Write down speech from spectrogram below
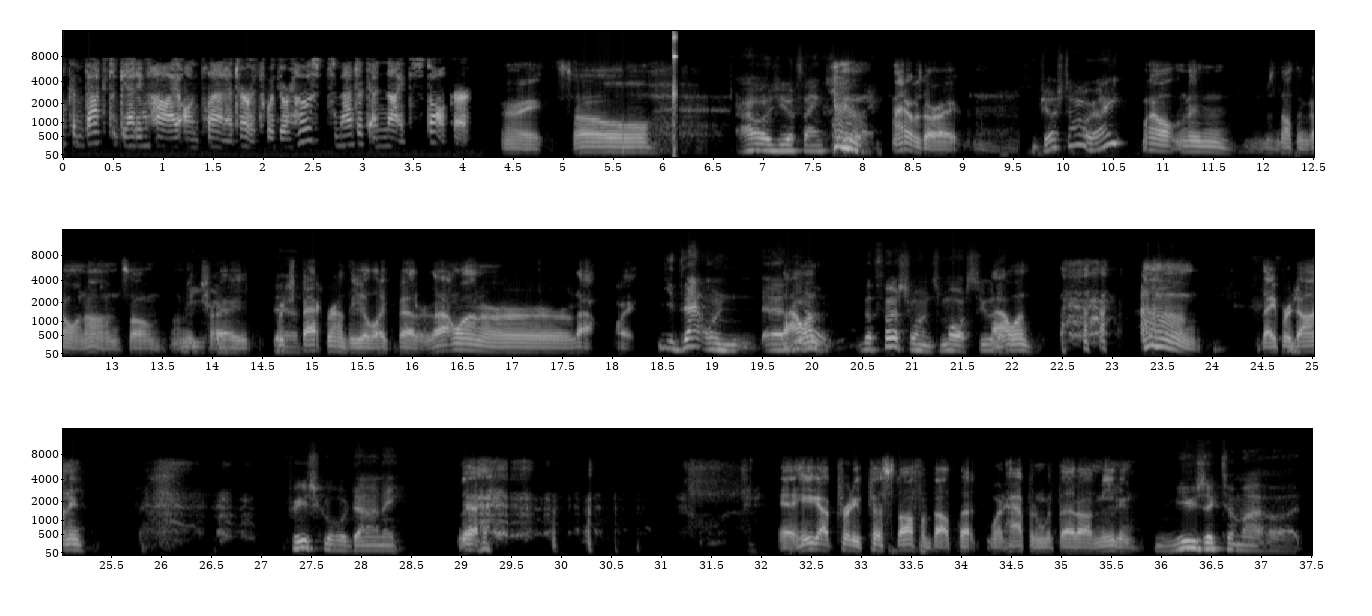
Welcome back to Getting High on Planet Earth with your hosts, Magic and Night Stalker. All right. So How was your Thanksgiving? that was all right. Just all right. Well, I mean, there's nothing going on. So let me Yeah. try. Which background do you like better? That one or that? Wait, Yeah, That one. Uh, the, one? other- the first one's more suitable. that suitable. one? Diaper Donnie? Preschool Donnie. Yeah. Yeah, he got pretty pissed off about that, what happened with that uh, meeting. Music to my heart.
